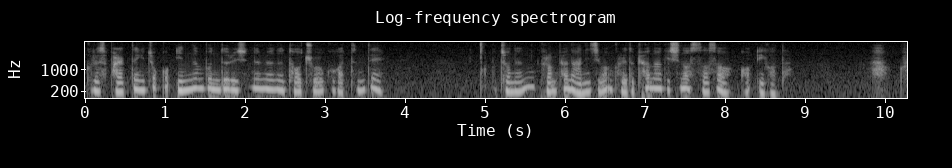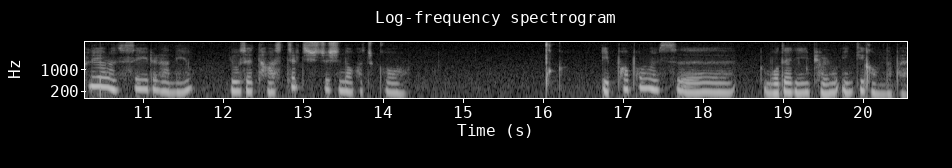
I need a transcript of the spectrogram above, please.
그래서 발등이 조금 있는 분들이 신으면 더 좋을 것 같은데 저는 그런 편은 아니지만 그래도 편하게 신었어서 어 이거다. 클리어런스 세일을 하네요. 요새 다 스트레치 슈즈 신어가지고 이 퍼포먼스 모델이 별로 인기가 없나 봐요.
